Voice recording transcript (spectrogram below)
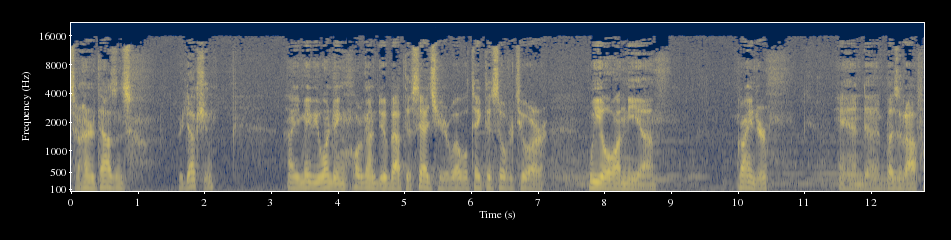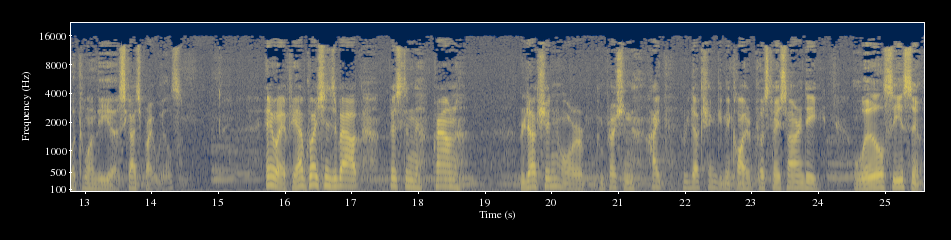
That's our hundred thousandths reduction. Uh, you may be wondering what we're going to do about this edge here. Well, we'll take this over to our wheel on the uh, grinder and uh, buzz it off with one of the uh, Scotch-Brite wheels. Anyway, if you have questions about piston crown reduction or compression height reduction, give me a call here at Costa Mesa R&D. We'll see you soon.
